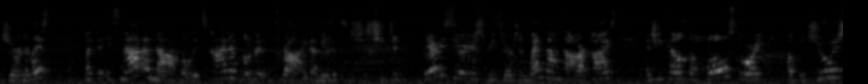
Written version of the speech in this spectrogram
journalist, but the, it's not a novel. It's kind of a little bit dry. That means she, she did very serious research and went down to archives, and she tells the whole story of the Jewish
